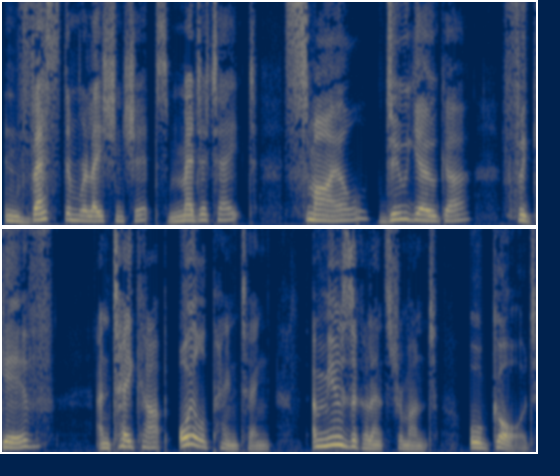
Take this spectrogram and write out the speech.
invest in relationships, meditate, smile, do yoga, forgive, and take up oil painting, a musical instrument, or God.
